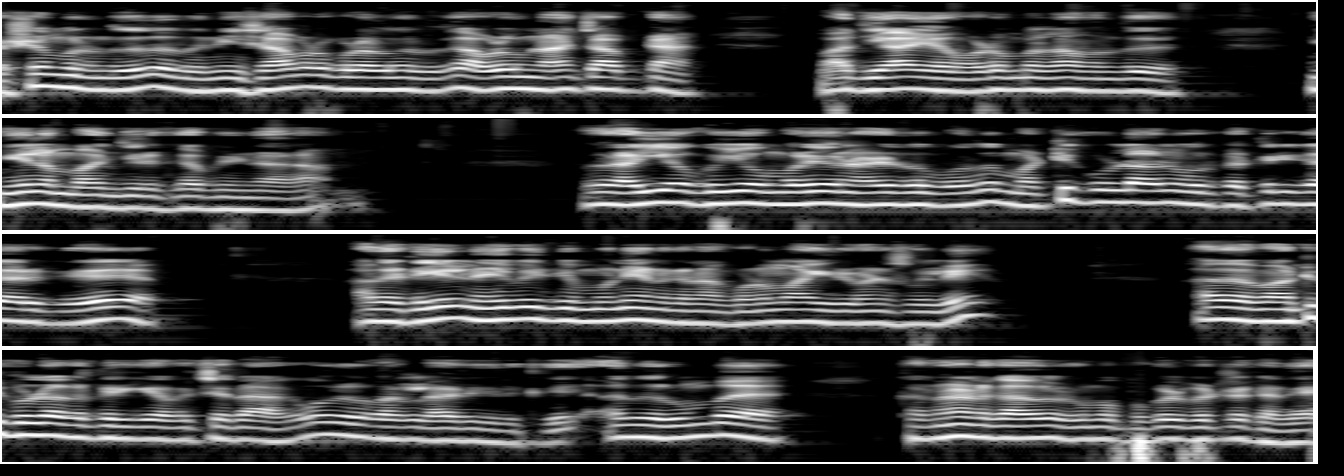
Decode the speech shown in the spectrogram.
விஷம் இருந்தது. அது நீ சாப்பிடக்கூடாதுங்கிறதுக்கு அவ்வளவு நான் சாப்பிட்டேன். பாத்தியா என் உடம்பெல்லாம் வந்து நீளம் பாஞ்சிருக்கு அப்படின்னாராம். இவர் ஐயோ குய்யோ முறையோ நடந்த போது மட்டிக்குள்ளான்னு ஒரு கத்திரிக்காய் இருக்குது அதை டெய்லி நைவேத்தியம் பண்ணி எனக்கு நான் குணமாகிடுவேன்னு சொல்லி அதை மட்டிக்குள்ளா கத்திரிக்காய் வச்சதாக ஒரு வரலாறு இருக்குது அது ரொம்ப கர்நாடகாவில் ரொம்ப புகழ்பெற்ற கதை.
